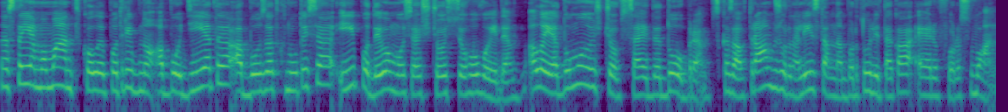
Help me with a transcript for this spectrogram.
Настає момент, коли потрібно або діяти, або заткнутися, і подивимося, що з цього вийде. Але я думаю, що все йде добре, сказав Трамп журналістам на борту літака Air Force One.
